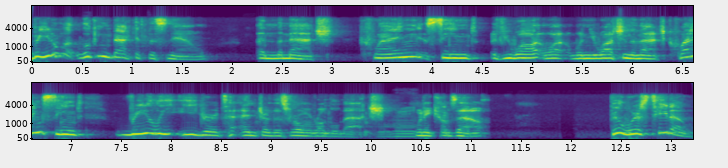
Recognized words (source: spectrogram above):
but you know what? Looking back at this now and the match, Kwang seemed, if you wa- wa- when you're watching the match, Kwang seemed really eager to enter this Royal Rumble match Mhm. when he comes out. Bill, where's Tito?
